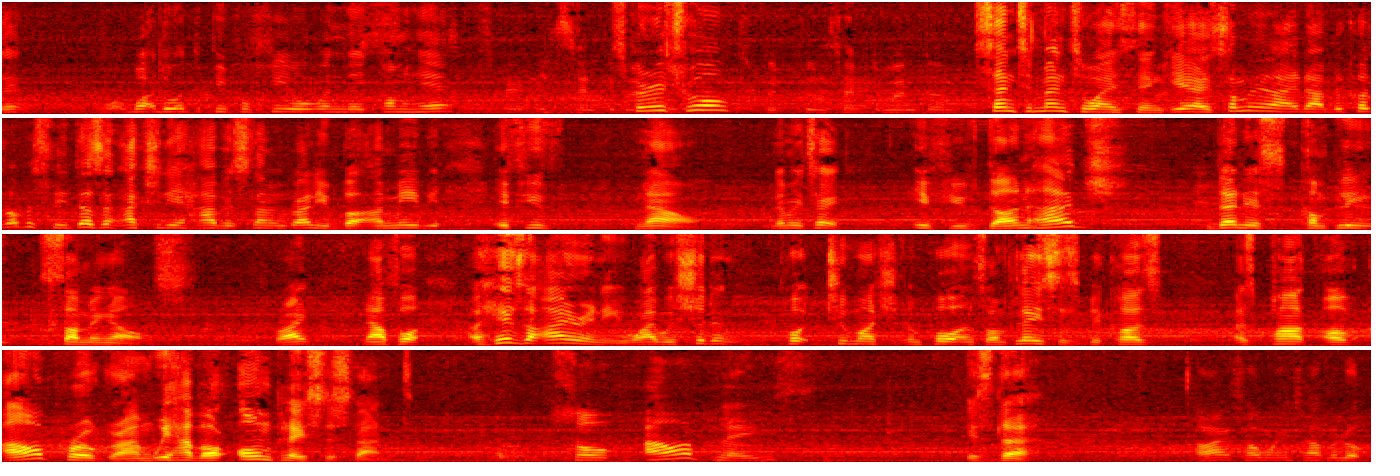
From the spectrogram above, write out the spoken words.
it? What, what do people feel when they come here? Spiritual? Spiritual, sentimental. sentimental i think. Yeah something like that because obviously it doesn't actually have islamic value but i maybe if you've now let me tell you if you've done hajj then it's complete something else right? Now for uh, here's the irony why we shouldn't put too much importance on places because as part of our program we have our own place to stand. So our place is there. All right so i want you to have a look.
